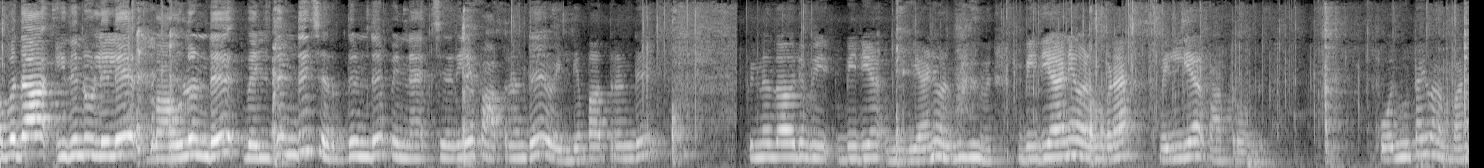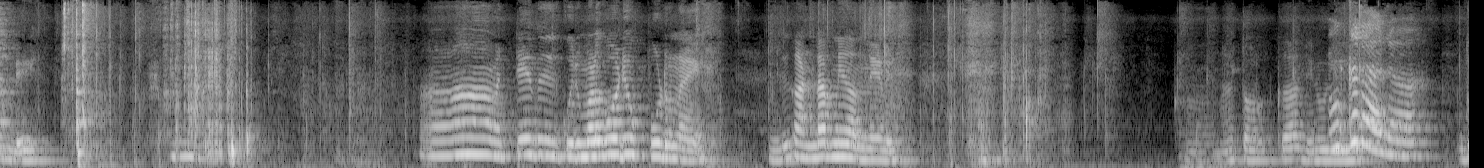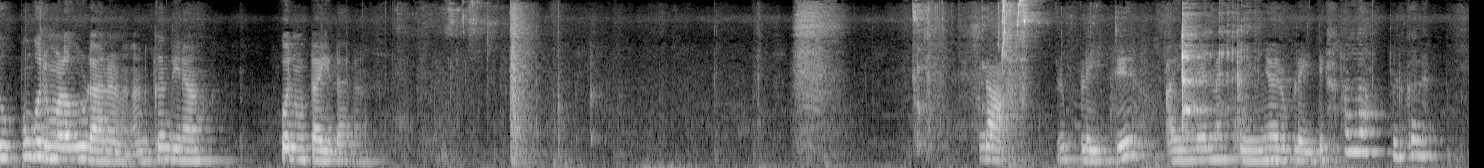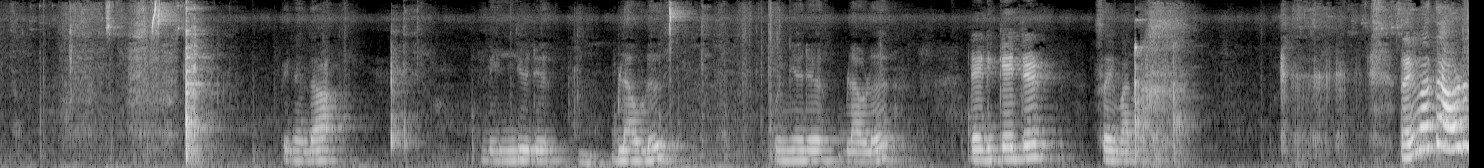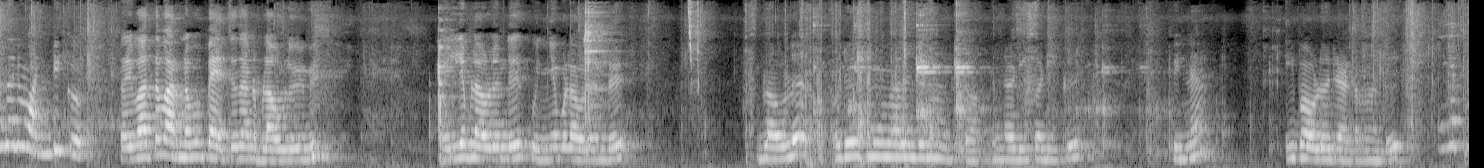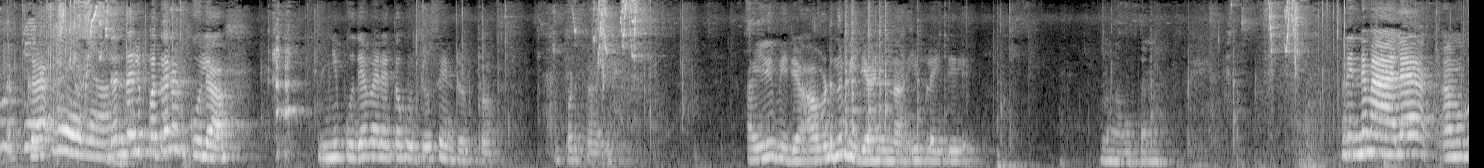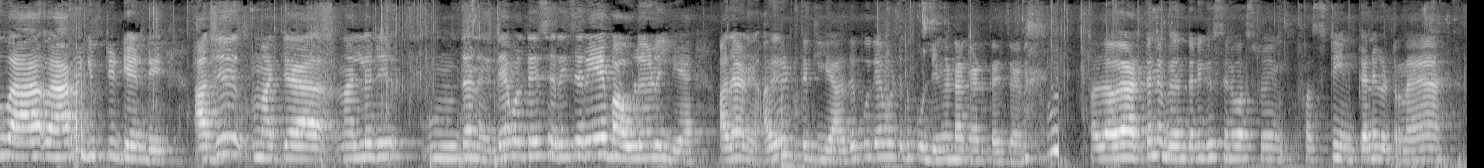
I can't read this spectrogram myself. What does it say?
അപ്പൊ ദാ ഇതിന്റെ ഉള്ളിൽ ബൗളുണ്ട് വലുതുണ്ട് ചെറുതുണ്ട് പിന്നെ ചെറിയ പാത്രമുണ്ട് വലിയ പാത്രമുണ്ട് പിന്നെ ഇതാ ഒരു ബിരിയാണി ബിരിയാണി വിളമ്പുന്നത്. ബിരിയാണി വിളമ്പുടെ വലിയ പാത്രമുണ്ട്. കോൽമുട്ടായി വിളമ്പാനല്ലേ? മറ്റേത് കുരുമുളക് പൊടി ഉപ്പ് ഇടണേ. എനിക്ക് കണ്ടറിഞ്ഞ് തന്നെയാണ് തുറക്കുക അതിനുള്ളിൽ. ഇത് ഉപ്പും കുരുമുളകും ഇടാനാണ്. എനിക്ക് എന്തിനാ? കോൽമുട്ടായി ഇടാനാ. ഇതാ ഒരു പ്ലേറ്റ്. അതിന്റെ തന്നെ കുഞ്ഞൊരു പ്ലേറ്റ്. അല്ല എടുക്കല്ലേ? പിന്നെന്താ? വലിയൊരു ബ്ലൗൾ കുഞ്ഞൊരു ബ്ലൗൾ ഡെഡിക്കേറ്റഡ് സൈവാത്ത. സൈവാത്ത അവിടെ തന്നെ വണ്ടിക്കോ. സൈവാത്ത പറഞ്ഞപ്പോൾ പേച്ചതാണ് ബ്ലൗളിന്ന്. വലിയ ബ്ലൗളുണ്ട് കുഞ്ഞ ബ്ലൗളുണ്ട്. ബ്ലൗൾ ഒരു മൂന്നാലഞ്ചെണ്ണം എടുക്കാം അതിന്റെ അടിക്കടിക്ക് പിന്നെ ഈ ബൗൾ ഒരു രണ്ടെണ്ണം ഉണ്ട്. ഇതെന്തായാലും ഇപ്പൊ തന്നെ എടുക്കൂല. ഇനി പുതിയ പേരത്തെ കുറ്റൂസ് കഴിഞ്ഞിട്ട് എടുക്കണം അപ്പൊ എടുത്താൽ മതി അതിൽ ബിരിയാണി അവിടുന്ന് ബിരിയാണി എന്നാ ഈ പ്ലേറ്റിൽ തന്നെ. ഇതിന്റെ മേലെ നമുക്ക് വേറൊരു ഗിഫ്റ്റ് കിട്ടിയിട്ടുണ്ട്. അത് മറ്റേ നല്ലൊരു ഇതാണ്. ഇതേപോലത്തെ ചെറിയ ചെറിയ ബൗളുകളില്ലേ അതാണ്. അത് എടുത്തിട്ടില്ല. അത് പുതിയ വീട്ടിൽ നിന്ന് പുഡിങ് ഉണ്ടാക്കാൻ എടുത്തേച്ചാണ് അതായത് അടുത്ത നിബന്ധന ഗിഫ്റ്റിന് ഫസ്റ്റ് ഫസ്റ്റ് എനിക്ക് തന്നെ കിട്ടണേ.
